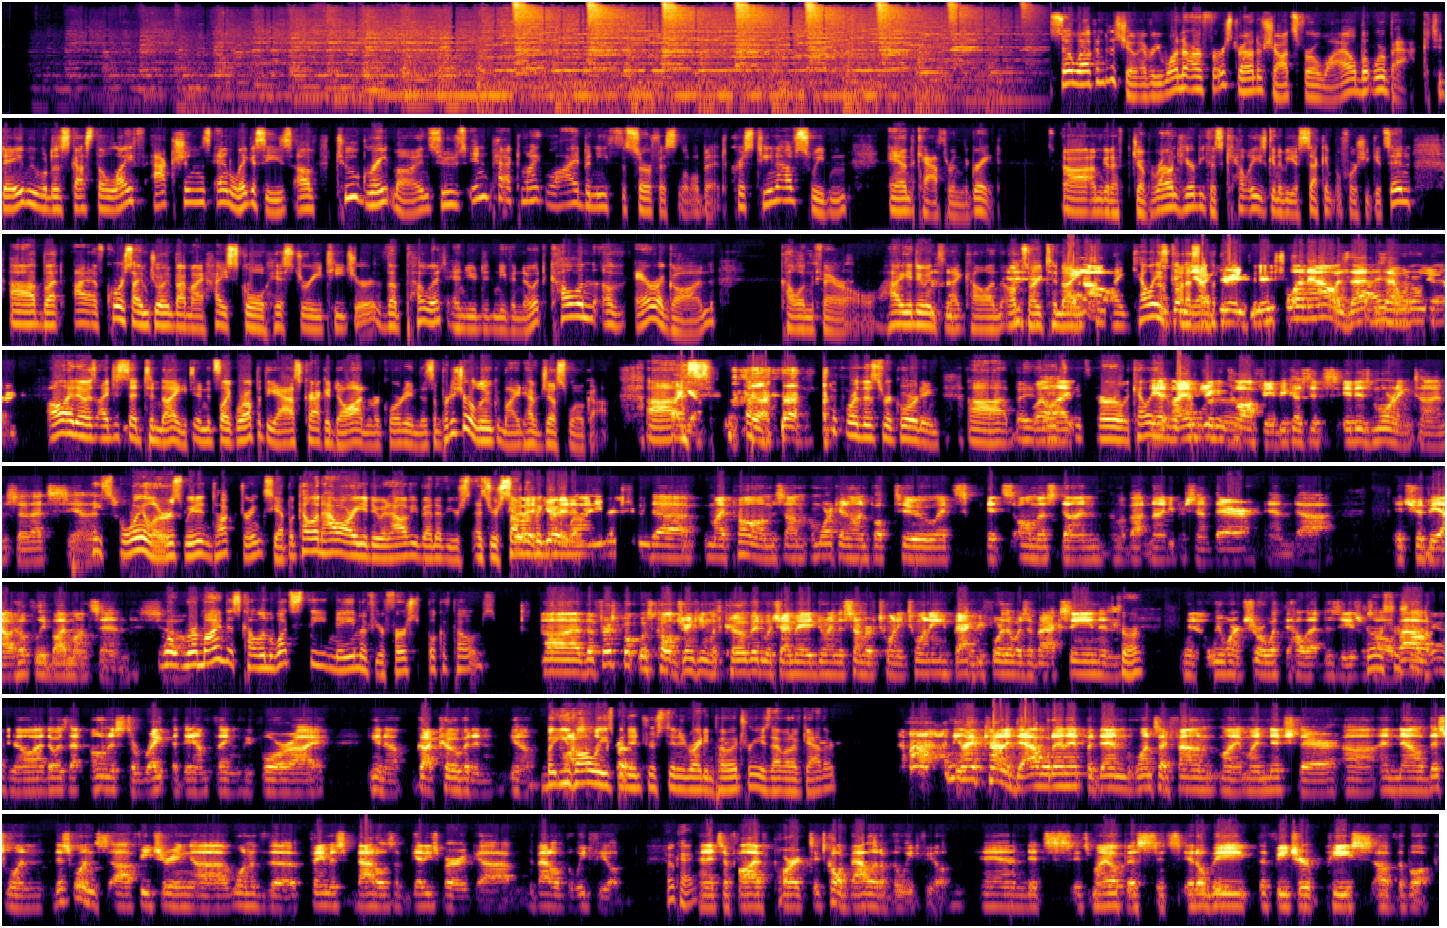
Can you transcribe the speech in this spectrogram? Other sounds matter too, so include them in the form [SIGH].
So, welcome to the show, everyone. Our first round of shots for a while, but we're back. Today, we will discuss the life, actions, and legacies of two great minds whose impact might lie beneath the surface a little bit Christina of Sweden and Catherine the Great. Uh, I'm going to have to jump around here because Kelly's going to be a second before she gets in. Uh, but I, of course, I'm joined by my high school history teacher, the poet, and you didn't even know it, Cullen of Aragon. Cullen Farrell. How you doing tonight, Cullen? I'm sorry, tonight. Wow. tonight. Kelly's I'm got us the up. At the, Iberian Peninsula now. Is that is that what we're yeah. Doing? all I know is I just said tonight, and it's like we're up at the ass crack of dawn recording this. I'm pretty sure Luke might have just woke up uh, [LAUGHS] for this recording. Uh, but Well, it's, I- it's early. Kelly had I am drinking early. coffee because it's it is morning time. So that's yeah. Hey, spoilers. We didn't talk drinks yet, but Cullen, how are you doing? How have you been? Have your as your summer good. been good. going And well? uh, you mentioned uh, my poems. I'm, I'm working on book two. It's it's almost done. I'm about ninety percent there, and uh, it should be out hopefully by month's end. So. Well, remind us, Cullen, what's the name of your first book of poems? Uh, the first book was called Drinking with COVID, which I made during the summer of 2020, back before there was a vaccine, and Sure. you know we weren't sure what the hell that disease was Sure, all sure, about. yeah. You know, I, there was that onus to write the damn thing before I, you know, got COVID, and you know. But you've always been interested in writing poetry. Is that what I've gathered? Uh, I mean, I've kind of dabbled in it, but then once I found my my niche there, uh, and now this one, this one's uh, featuring uh, one of the famous battles of Gettysburg, uh, the Battle of the Wheat Field. Okay. and it's a five part it's called ballad of the wheat field and it's it's my opus it's it'll be the feature piece of the book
